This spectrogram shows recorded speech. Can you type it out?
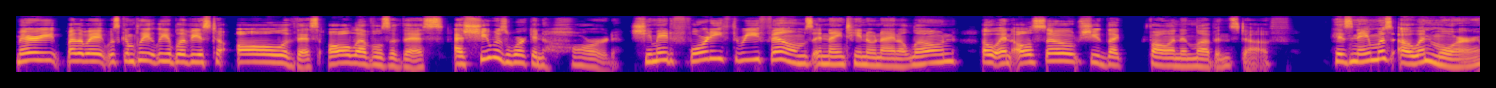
Mary, by the way, was completely oblivious to all of this, all levels of this, as she was working hard. She made 43 films in 1909 alone. Oh, and also she'd like fallen in love and stuff. His name was Owen Moore,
